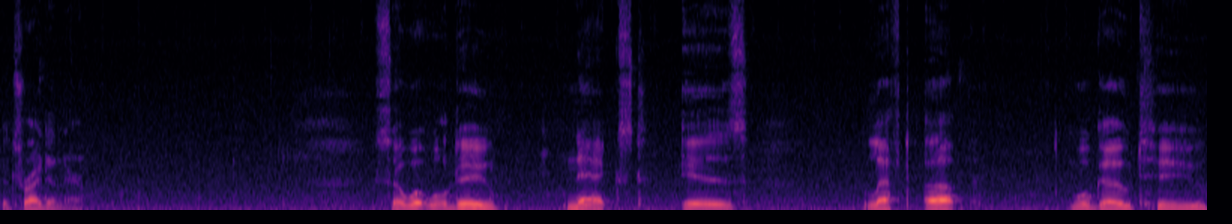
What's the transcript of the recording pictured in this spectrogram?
fits right in there. So what we'll do next is left up we'll go to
